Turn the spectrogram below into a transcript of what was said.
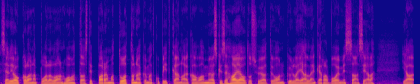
siellä joukkolainapuolella on huomattavasti paremmat tuottonäkymät kuin pitkään aikaa, vaan myöskin se hajautushyöty on kyllä jälleen kerran voimissaan siellä ja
